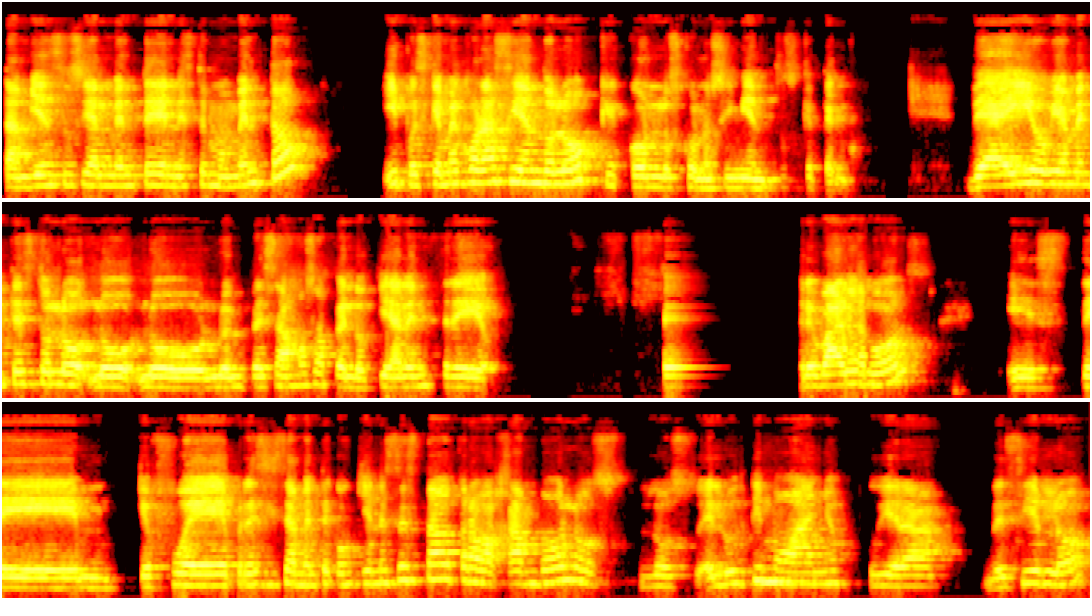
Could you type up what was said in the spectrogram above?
también socialmente en este momento y pues qué mejor haciéndolo que con los conocimientos que tengo. De ahí obviamente esto lo, lo, lo, empezamos a pelotear entre, entre varios, este, que fue precisamente con quienes he estado trabajando los, los, el último año, pudiera decirlo,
